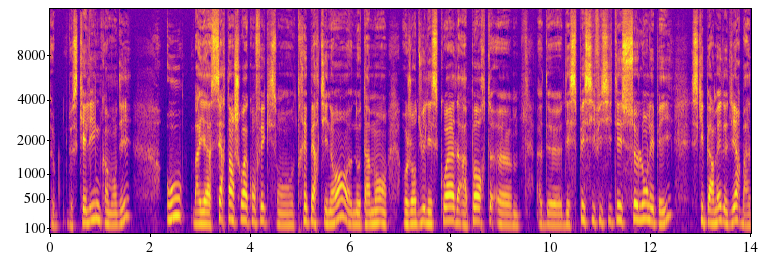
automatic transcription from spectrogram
de, de scaling, comme on dit, où bah, il y a certains choix qu'on fait qui sont très pertinents, euh, notamment aujourd'hui les squads apportent euh, des spécificités selon les pays, ce qui permet de dire bah,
